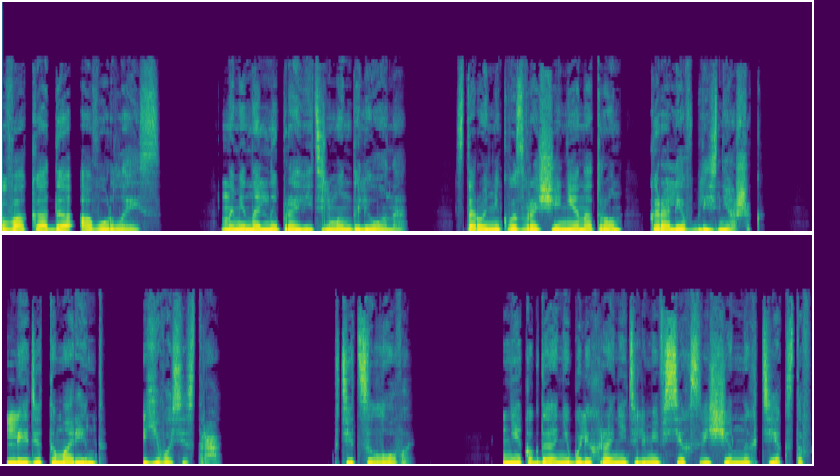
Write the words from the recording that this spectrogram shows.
Вакада Авурлейс номинальный правитель Манделеона, сторонник возвращения на трон королев-близняшек, леди Тамаринт — его сестра. Птицеловы. Некогда они были хранителями всех священных текстов,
